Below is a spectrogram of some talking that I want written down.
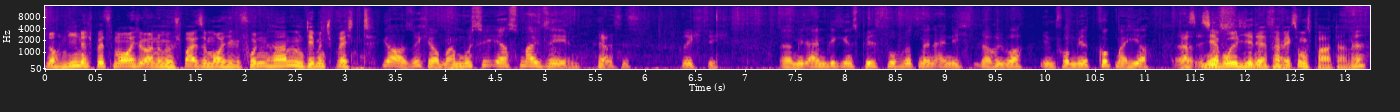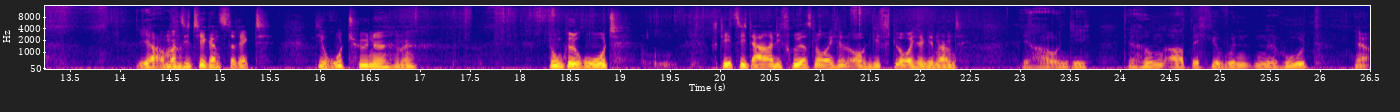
noch nie eine Spitzmorchel oder eine Speisemorchel gefunden haben. Dementsprechend, Ja, sicher, man muss sie erst mal sehen. Ja. Das ist richtig. Äh, mit einem Blick ins Pilzbuch wird man eigentlich darüber informiert. Guck mal hier. das äh, ist ja wohl hier der Verwechslungspartner. Ne? Ja, Und man sieht hier ganz direkt die Rottöne. Ne? Dunkelrot steht sie da, die Frühjahrslorchel, auch Giftlorchel genannt. ja, und die, der hirnartig gewundene Hut, Ja.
